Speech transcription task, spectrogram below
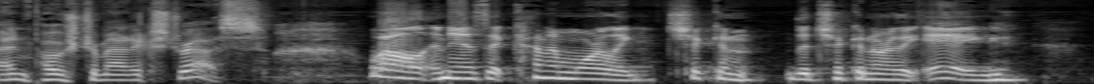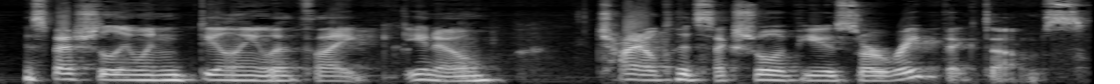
and post traumatic stress. Well, and is it kind of more like chicken, the chicken or the egg, especially when dealing with like, you know, childhood sexual abuse or rape victims?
